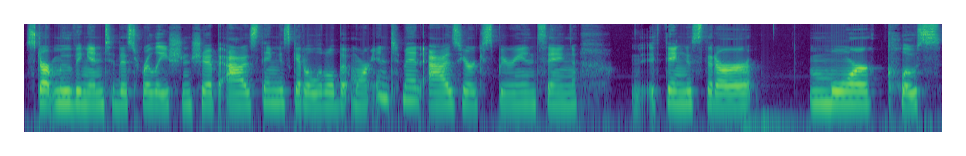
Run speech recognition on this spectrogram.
start moving into this relationship, as things get a little bit more intimate, as you're experiencing things that are more close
